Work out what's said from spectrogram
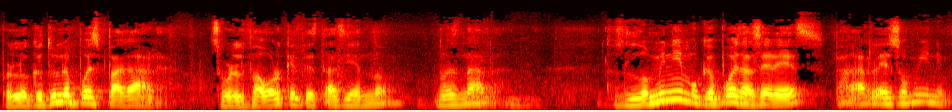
pero lo que tú le puedes pagar sobre el favor que él te está haciendo no es nada. Entonces, lo mínimo que puedes hacer es pagarle eso mínimo.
